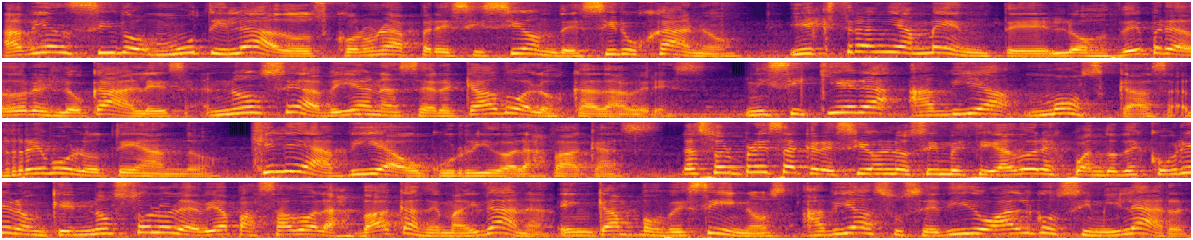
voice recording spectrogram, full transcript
habían sido mutilados con una precisión de cirujano y extrañamente los depredadores locales no se habían acercado a los cadáveres. Ni siquiera había moscas revoloteando. ¿Qué le había ocurrido a las vacas? La sorpresa creció en los investigadores cuando descubrieron que no solo le había pasado a las vacas de Maidana, en campos vecinos había sucedido algo similar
